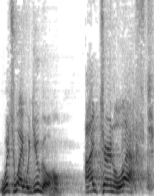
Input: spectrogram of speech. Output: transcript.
Which way would you go home? I'd turn left.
